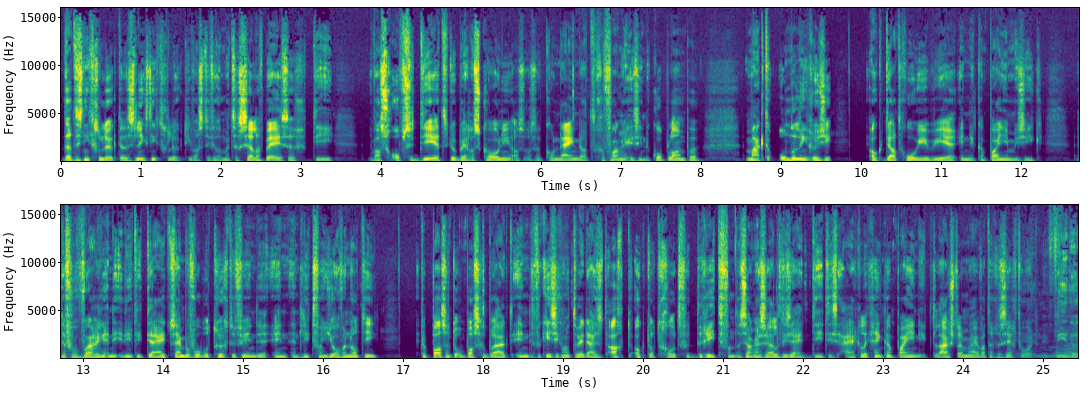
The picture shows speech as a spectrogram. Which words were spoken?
dat is niet gelukt. Dat is links niet gelukt. Die was te veel met zichzelf bezig. Die was geobsedeerd door Berlusconi, als, als een konijn dat gevangen is in de koplampen. Maakte onderling ruzie. Ook dat hoor je weer in de campagnemuziek. De verwarring en de identiteit zijn bijvoorbeeld terug te vinden in het lied van Giovanotti. Te pas en te onpas gebruikt in de verkiezingen van 2008. Ook tot groot verdriet van de zanger zelf. Die zei, dit is eigenlijk geen campagne niet. Luister maar wat er gezegd wordt. Mi fido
